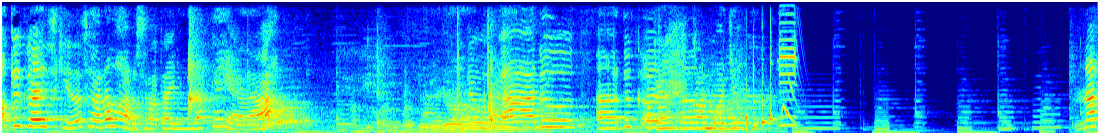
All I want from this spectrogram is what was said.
Oke guys, kita sekarang harus ratain minyaknya ya. Aduk, aduk, aduk, Oke, kamu aja. Nah,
